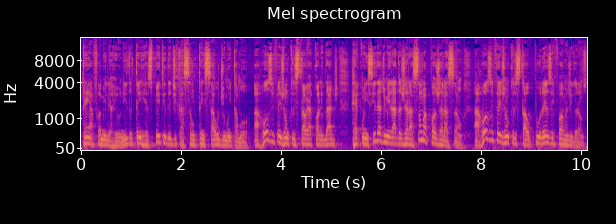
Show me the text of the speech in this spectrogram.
tem a família reunida, tem respeito e dedicação, tem saúde e muito amor. Arroz e feijão cristal é a qualidade reconhecida e admirada geração após geração. Arroz e feijão cristal, pureza em forma de grãos.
